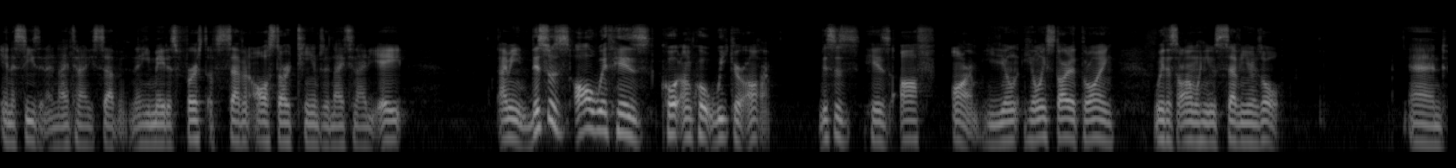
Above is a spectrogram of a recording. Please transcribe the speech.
in a season in 1997. And then he made his first of seven All Star teams in 1998. I mean, this was all with his quote unquote weaker arm. This is his off arm. He only, he only started throwing with his arm when he was seven years old. And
